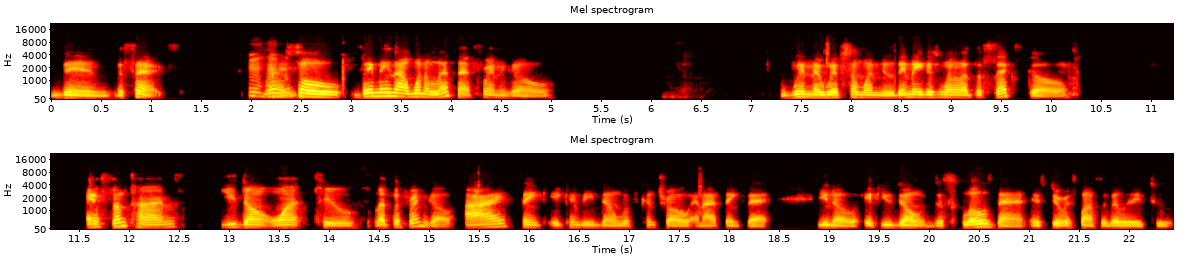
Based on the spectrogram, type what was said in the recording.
than the sex Mm-hmm. Right. so they may not want to let that friend go when they're with someone new. They may just want to let the sex go. And sometimes you don't want to let the friend go. I think it can be done with control. And I think that, you know, if you don't disclose that, it's your responsibility to,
